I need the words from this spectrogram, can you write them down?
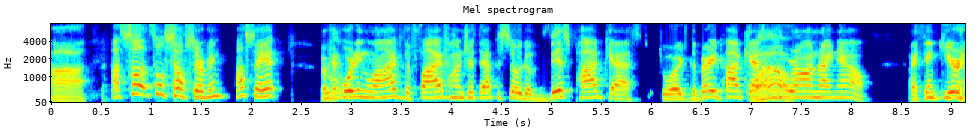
uh, I saw it's a little self-serving. I'll say it. Okay. Recording live the 500th episode of this podcast, George, the very podcast wow. you are on right now. I think you're,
